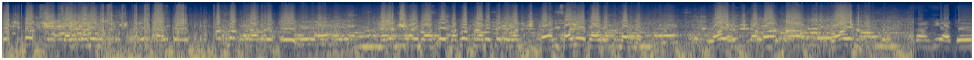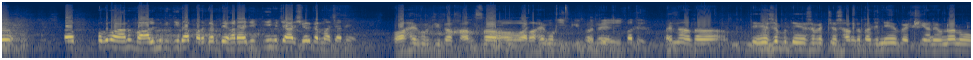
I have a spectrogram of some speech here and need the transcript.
ਤੇ ਜਿੱਦਾਂ ਕਿ ਸੰਗਤਾਂ ਨੇ ਨਗਰ ਕੀਰਤਨ ਦੇ ਵਾਸਤੇ ਵੱਖ-ਵੱਖ ਪੜਾਵਾਂ ਤੇ ਨਗਰ ਕੀਰਤਨ ਵਾਸਤੇ ਵੱਖ-ਵੱਖ ਪੜਾਵਾਂ ਤੇ ਪ੍ਰਬੰਧ ਕੀਤਾ। ਅਸੀਂ ਸਾਰੇ ਬਹੁਤ ਬਹੁਤ ਧੰਨਵਾਦ। ਕਰਦੇ ਹਾਂ ਵਾਹਿਗੁਰੂ ਜੀ ਕਾ ਖਾਲਸਾ ਵਾਹਿਗੁਰੂ ਜੀ ਕੀ ਫਤਿਹ। ਹਾਂ ਜੀ ਅੱਜ ਅ, ਭਗਵਾਨ ਵਾਲਮੀਕ ਜੀ ਦਾ ਪ੍ਰਗਟ ਦਿਹਾੜਾ ਹੈ ਜੀ। ਕੀ ਵਿਚਾਰ ਸ਼ੇਅਰ ਕਰਨਾ ਚਾਹੁੰਦੇ ਹੋ? ਵਾਹਿਗੁਰੂ ਜੀ ਕਾ ਖਾਲਸਾ ਵਾਹਿਗੁਰੂ ਜੀ ਕੀ ਫਤਿਹ। ਪਹਿਲਾਂ ਤਾਂ ਦੇਸ਼ ਵਿਦੇਸ਼ ਵਿੱਚ ਸੰਗਤਾਂ ਜਿੰਨੀਆਂ ਬੈਠੀਆਂ ਨੇ ਉਹਨਾਂ ਨੂੰ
